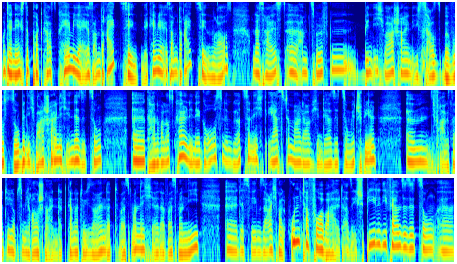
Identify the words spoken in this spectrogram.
und der nächste Podcast käme ja erst am 13. Der käme ja erst am 13. raus und das heißt, äh, am 12. bin ich wahrscheinlich, ich sage es bewusst so, bin ich wahrscheinlich in der Sitzung äh, Karneval aus Köln, in der großen, im Gürzenich. Erste Mal darf ich in der Sitzung mitspielen. Ähm, die Frage ist natürlich, ob sie mich rausschneiden. Das kann natürlich sein, das weiß man nicht, äh, das weiß man nie. Äh, deswegen sage ich mal unter Vorbehalt. Also ich spiele die Fernsehsitzung äh,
